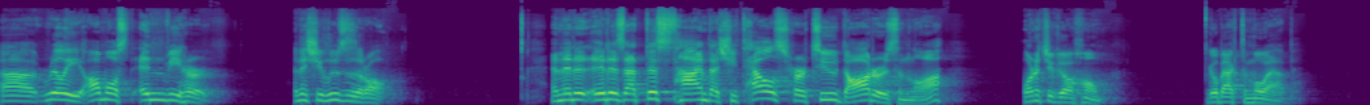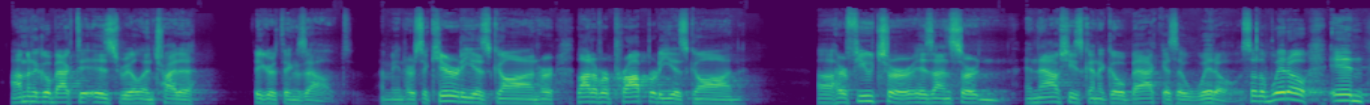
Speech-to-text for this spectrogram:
uh, really almost envy her. And then she loses it all. And then it, it is at this time that she tells her two daughters in law, Why don't you go home? Go back to Moab. I'm going to go back to Israel and try to figure things out. I mean, her security is gone, her, a lot of her property is gone, uh, her future is uncertain. And now she's going to go back as a widow. So, the widow in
